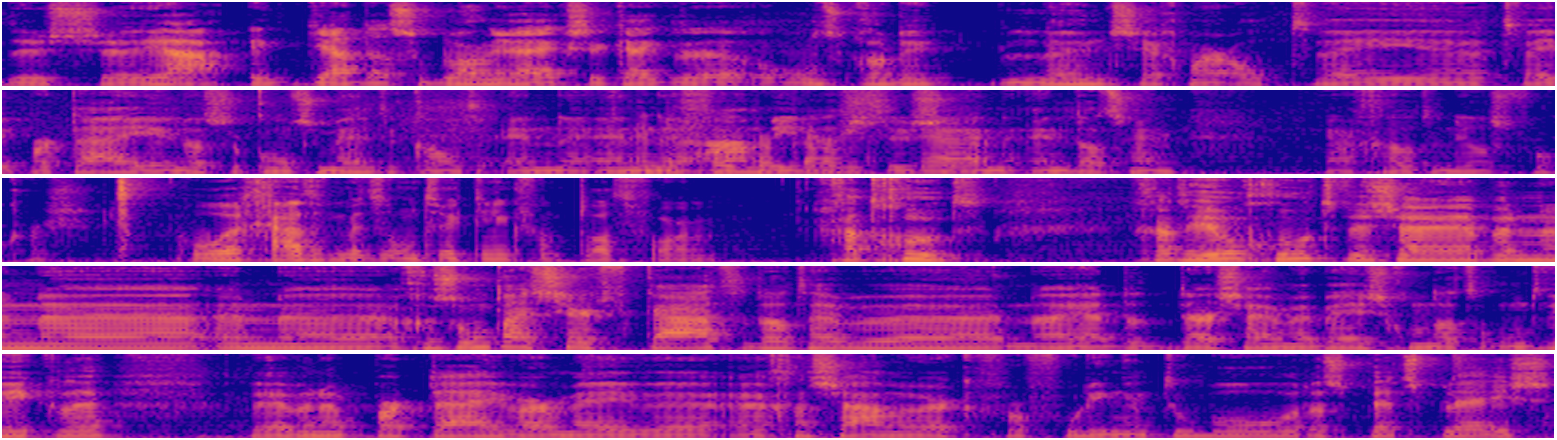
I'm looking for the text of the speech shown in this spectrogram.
Dus eh, ja, ik, ja, dat is het belangrijkste. Kijk, de- ons product leunt zeg maar op twee, eh, twee partijen. En dat is de consumentenkant en, en, En de aanbieders. Dus, ja. en, en dat zijn ja, grotendeels fokkers. Hoe gaat het met de ontwikkeling van het platform? Gaat goed. Gaat heel goed. We zijn, hebben een, een gezondheidscertificaat. Dat hebben we, nou ja, dat, daar zijn we mee bezig om dat te ontwikkelen. We hebben een partij waarmee we eh, gaan samenwerken voor voeding en toebehoren. Dat is Pets Place.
